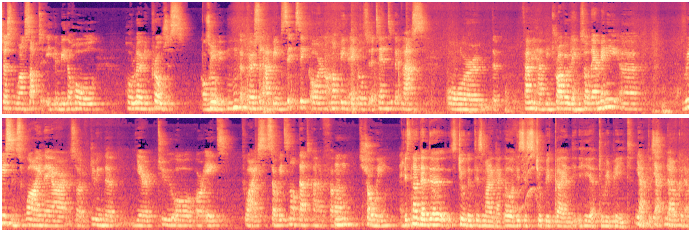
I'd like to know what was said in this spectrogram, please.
just one subject; it can be the whole whole learning process. Or So, maybe mhm. the person had been sick, sick or not, not being able to attend to the class, or the family have been traveling. So there are many uh, reasons why they are sort of doing the year two or, or eight twice. So it's not that kind of uh, Mhm. showing. It's not that the student is mind like, oh, this is stupid guy and he had to repeat. Yeah, yeah, no, Okay. no.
